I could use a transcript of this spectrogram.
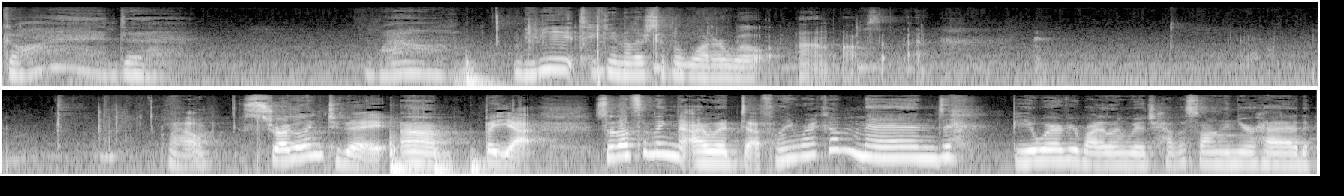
god. Wow. Maybe taking another sip of water will um, offset that Wow, struggling today. Um, but yeah, so that's something that I would definitely recommend. Be aware of your body language, have a song in your head.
